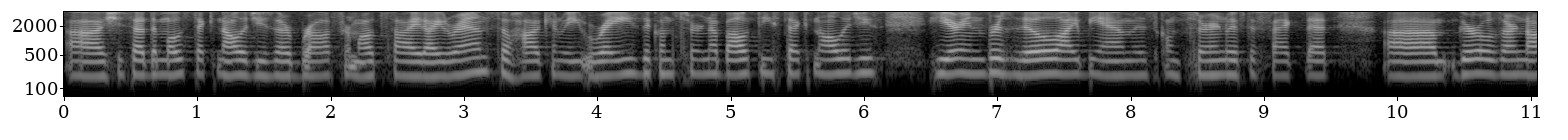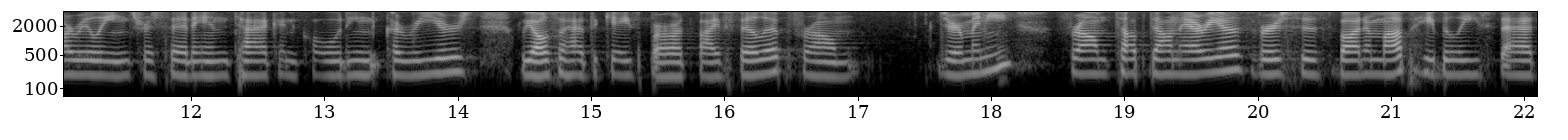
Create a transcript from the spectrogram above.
Uh, she said the most technologies are brought from outside Iran, so how can we raise the concern about these technologies? Here in Brazil, IBM is concerned with the fact that um, girls are not really interested in tech and coding careers. We also had the case brought by Philip from Germany from top-down areas versus bottom-up. He believes that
